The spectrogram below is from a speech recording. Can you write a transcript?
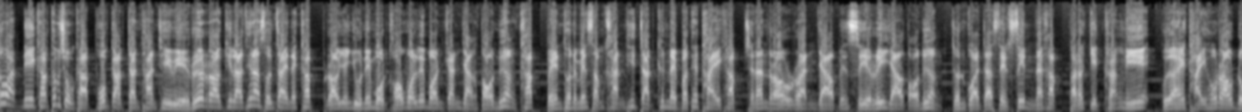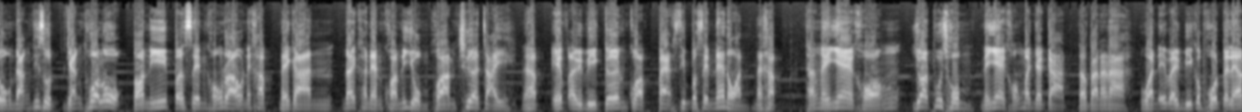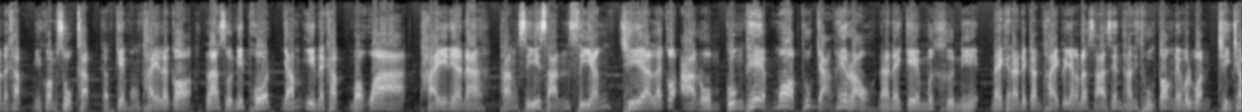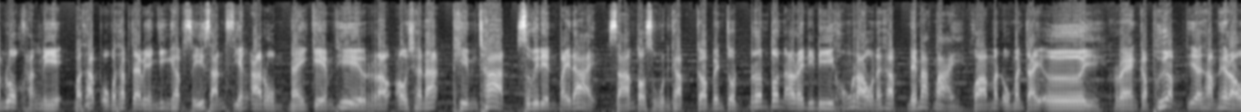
สวัสดีครับท่านผู้ชมครับพบกับจันทานทีวี เรื่องราวกีฬาที่น่าสนใจนะครับ เรายังอยู่ในโหมดของวอลเลย์บอลกันอย่างต่อเนื่องครับ เป็นทัวร์นาเมนต์สำคัญที่จัดขึ้นในประเทศไทยครับ ฉะนั้นเรารันยาวเป็นซีรีส์ยาวต่อเนื่อง จนกว่าจะเสร็จสิ้นนะครับภารกิจครั้งนี้ เพื่อให้ไทยของเราโด่งดังที่สุดยังทั่วโลก ตอนนี้เปอร์เซ็นต์ของเรานะครับในการได้คะแนนความนิยมความเชื่อใจนะครับ FIBB เกินกว่า 80%แน่นอนนะครับ ทั้งในแง่ของยอดผู้ชม ในแง่ของบรรยากาศต่างๆนานาวัน FIB ก็โพสต์ไปแล้วนะครับ มีความสุขครับ กับเกมของไทยแล้วก็ล่าสุดนี้โพสต์ย้ำอีกนะครับ บอกว่า ทยเนี่ยนะ ทั้งสีสันเสียง เชียร์และก็อารมณ์ กรุงเทพมอบทุกอย่างให้เรานะในเกมเมื่อคืนนี้ ในขณะเดียวกันไทยก็ยังรักษาเส้นทางที่ถูกต้องในวอลบอลชิงแชมป์โลกครั้งนี้ ประทับอกประทับใจเป็นอย่างยิ่งครับ สีสันเสียงอารมณ์ ในเกมที่เราเอาชนะทีมชาติสวีเดนไปได้ 3 ต่อ 0 ครับ ก็เป็นจุดเริ่มต้นอะไรดีๆ ของเรานะครับ ได้มากมาย ความมั่นอกมั่นใจเอ่ยแรงกระเพื่อมที่จะทำให้เรา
